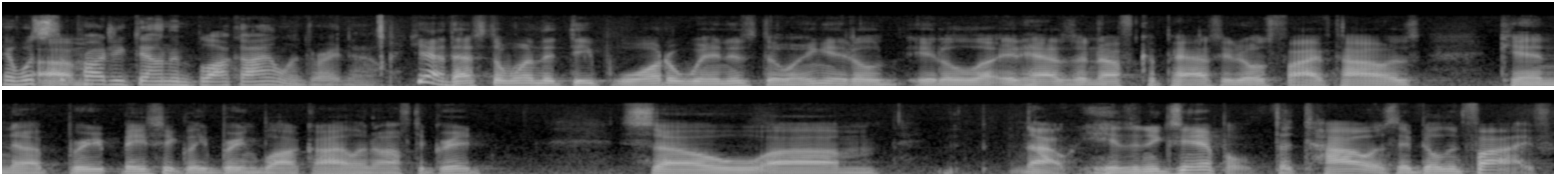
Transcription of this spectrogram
and what's the um, project down in Block Island right now? yeah, that's the one that Deepwater Wind is doing. It'll, it'll, uh, it has enough capacity. Those five towers can uh, br- basically bring Block Island off the grid. So um, now here's an example: the towers they're building five,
